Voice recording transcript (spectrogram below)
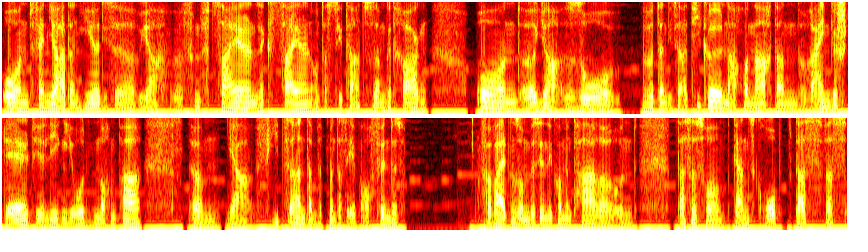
Und Fenja hat dann hier diese ja, fünf Zeilen, sechs Zeilen und das Zitat zusammengetragen. Und äh, ja, so wird dann dieser Artikel nach und nach dann reingestellt. Wir legen hier unten noch ein paar ähm, ja, Feeds an, damit man das eben auch findet. Verwalten so ein bisschen die Kommentare und das ist so ganz grob das, was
